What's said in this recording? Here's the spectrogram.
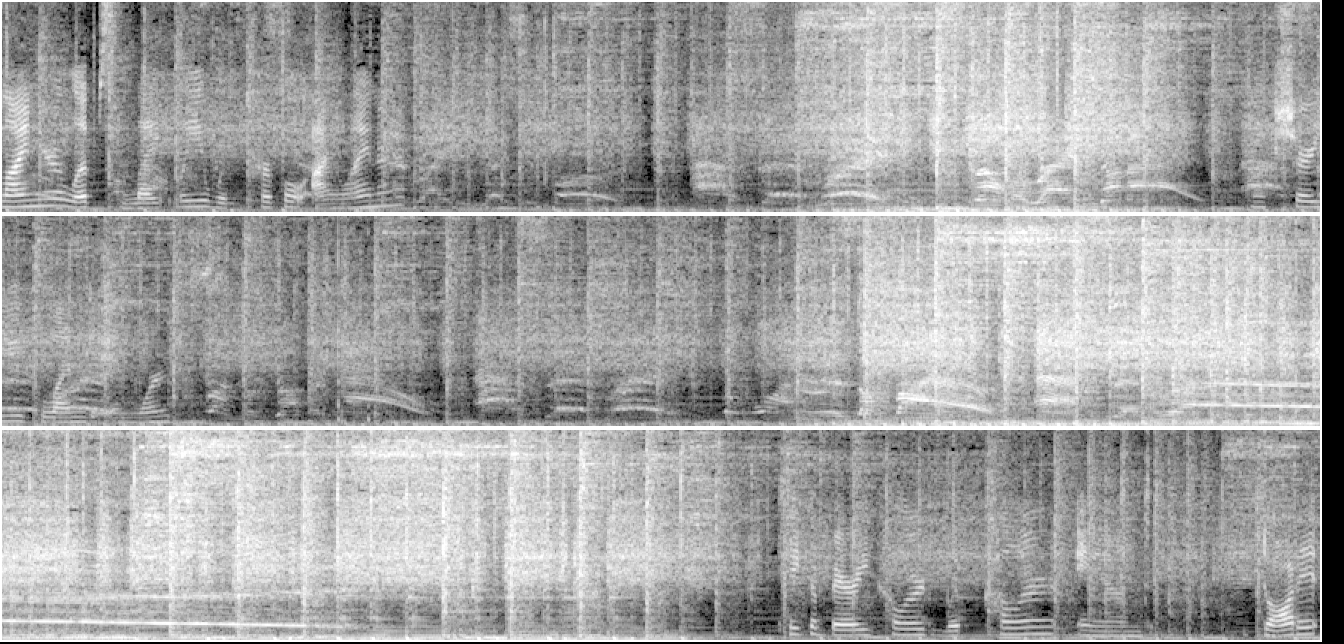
Line your lips lightly with purple eyeliner. Make sure you blend inwards. Take a berry colored lip color and dot it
